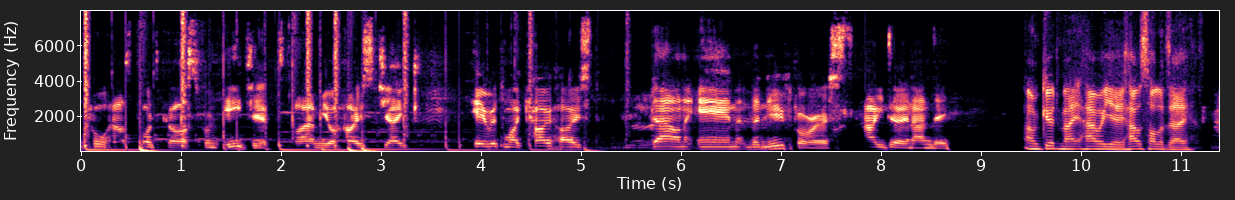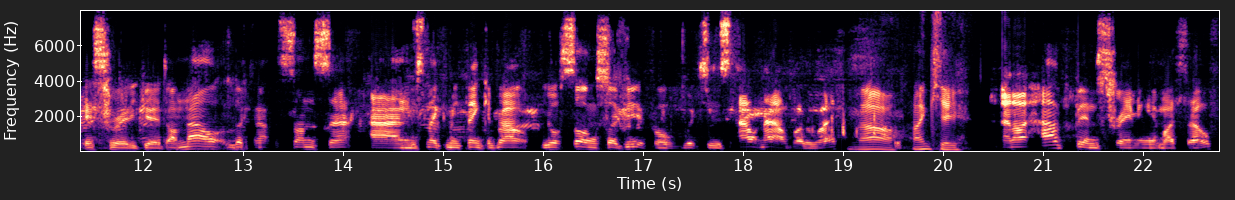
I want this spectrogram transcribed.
the Pool House podcast from Egypt. I am your host Jake, here with my co-host down in the New Forest. How you doing, Andy? I'm good, mate. How are you? How's holiday? It's really good. I'm now looking at the sunset and it's making me think about your song "So Beautiful," which is out now, by the way. Oh, thank you. And I have been streaming it myself.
